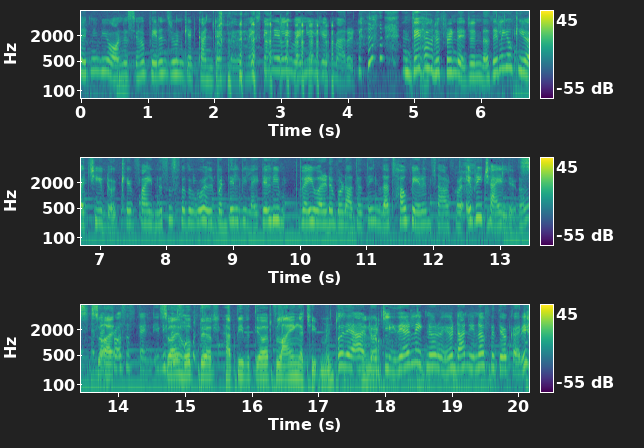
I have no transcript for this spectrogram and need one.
Let me be honest, you know, parents don't get content like that. Next thing they're like, when you'll get married. they have different agendas. They're like, okay, you achieved, okay, fine, this is for the world. But they'll be like, they'll be very worried about other things. That's how parents are for every child, you know. And So that I- process continues. So, I hope they're happy with your flying achievement. Oh, they are And, uh, totally. They are like, no, no, you're done enough with your career.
